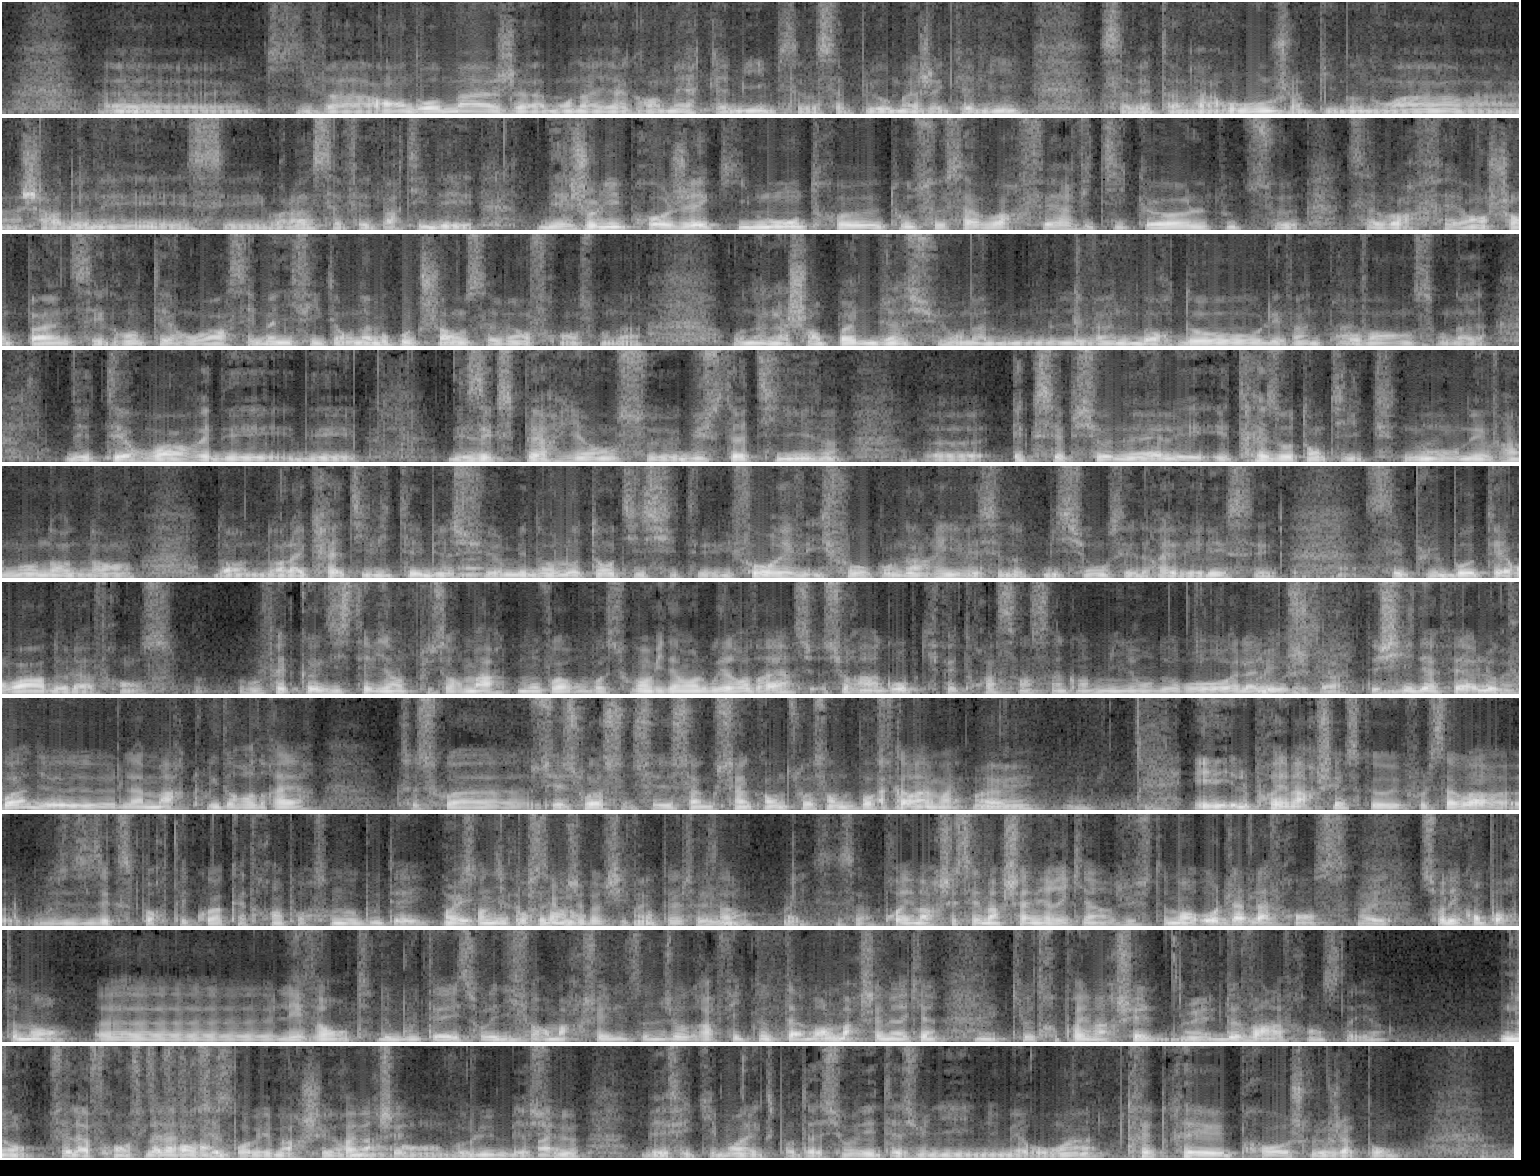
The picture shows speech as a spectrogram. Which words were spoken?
Euh, qui va rendre hommage à mon arrière-grand-mère Camille, ça va s'appeler hommage à Camille. Ça va être un vin rouge, un pinot noir, un chardonnay, et c'est voilà, ça fait partie des, des jolis projets qui montrent euh, tout ce savoir-faire viticole, tout ce savoir-faire en Champagne, ces grands terroirs, c'est magnifique. On a beaucoup de chance, vous savez, en France. On a, on a la Champagne bien sûr, on a les vins de Bordeaux, les vins de Provence, on a des terroirs et des, des, des expériences gustatives euh, exceptionnel et, très authentique. Nous, on est vraiment dans, dans, dans, la créativité, bien sûr, mais dans l'authenticité. Il faut, il faut qu'on arrive, et c'est notre mission, c'est de révéler ces, ces, plus beaux terroirs de la France. Vous faites coexister bien plusieurs marques. On voit, on voit souvent évidemment Louis Rodrer sur, un groupe qui fait 350 millions d'euros à la louche de chiffre d'affaires. Le poids de la marque Louis Rodrer que ce soit. C'est 50-60%. Ah, quand même, ouais. Et le premier marché, parce qu'il faut le savoir, vous exportez quoi 80% de vos bouteilles oui, 70%, j'ai pas le chiffre en tête, c'est ça Oui, c'est ça. Le premier marché, c'est le marché américain, justement, au-delà de la France, sur les comportements, euh, les ventes de bouteilles sur les différents marchés, les zones géographiques, notamment le marché américain, qui est votre premier marché, devant la France d'ailleurs non, c'est la France. La, France, c'est le premier marché, en, volume, bien sûr. Mais effectivement, à l'exportation, les États-Unis numéro un. Très très proche le Japon.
